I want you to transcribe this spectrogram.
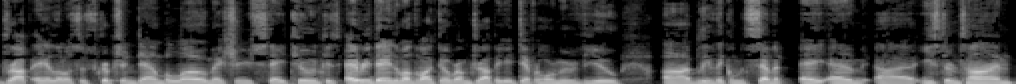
drop a little subscription down below. Make sure you stay tuned because every day in the month of October, I'm dropping a different horror movie review. Uh, I believe they come at 7 a.m. Uh, Eastern Time.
